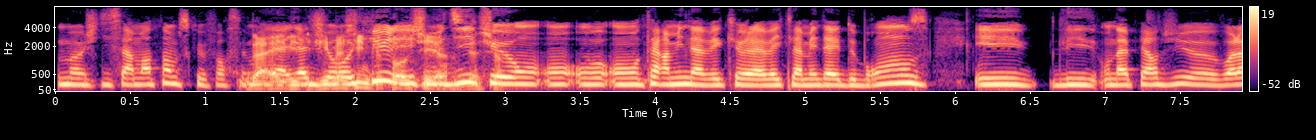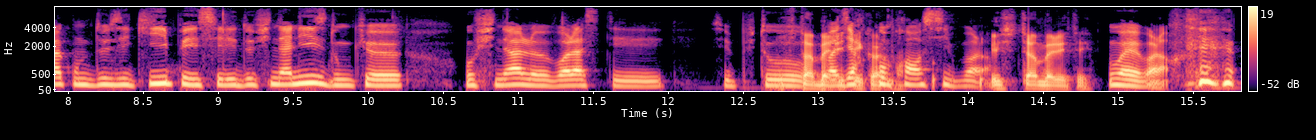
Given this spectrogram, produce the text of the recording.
Moi, je dis ça maintenant parce que forcément, Bah, il y a- il y, a du recul et aussi, je me hein, dis qu'on on, termine avec, euh, avec la médaille de bronze et les- on a perdu euh, voilà, contre deux équipes et c'est les deux finalistes. Donc, euh, au final, euh, voilà, c'était c'est plutôt, on va été, dire, compréhensible. Voilà. Et c'était un bel été. Ouais, voilà.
